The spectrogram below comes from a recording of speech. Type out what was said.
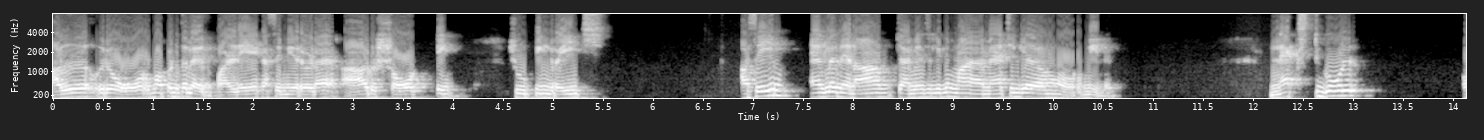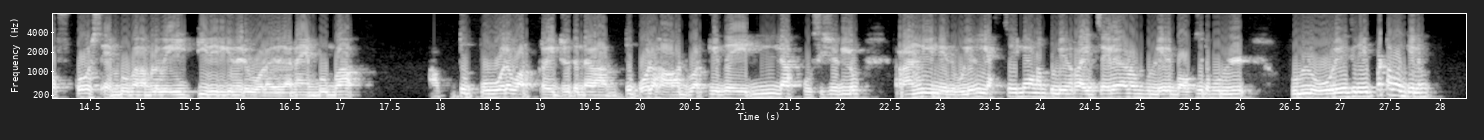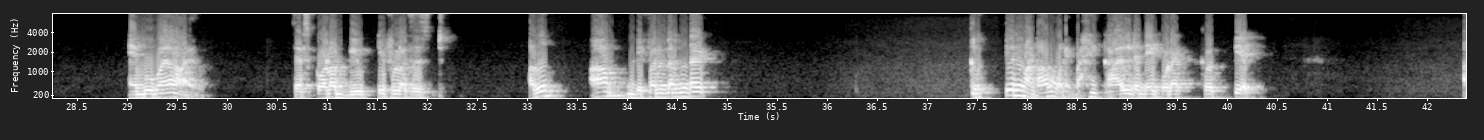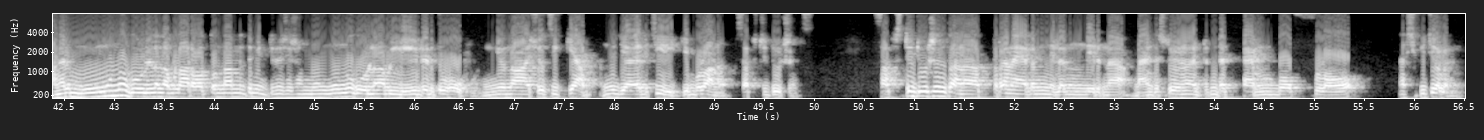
അത് ഒരു ഓർമ്മപ്പെടുത്തലായിരുന്നു. പഴയ കസമീറോയുടെ ആ ഒരു ഷോട്ടിങ് ഷൂട്ടിംഗ് റേഞ്ച് ആ സെയിം ആംഗിൾ തന്നെയാണ്. ആ ചാമ്പ്യൻസ് ലീഗ് മാച്ചിങ് ഓർമ്മയില്ല. Next goal of course Mbeumo നമ്മൾ വെയിറ്റ് ചെയ്തിരിക്കുന്ന ഒരു ഗോളായത് കാരണം എംബൂമ അതുപോലെ വർക്ക് റേറ്റ് എടുത്തിട്ടുണ്ടാവും അതുപോലെ ഹാർഡ് വർക്ക് ചെയ്ത് എല്ലാ പൊസിഷനിലും റൺ ചെയ്യുന്നത് പുള്ളിയുടെ ലെഫ്റ്റ് സൈഡിലാണ് പുള്ളിയുടെ റൈറ്റ് സൈഡിലാണ് പുള്ളിയുടെ ബോക്സിൽ ഫുൾ ഫുൾ ഓഡിയൻസിൽ ചെയ്യപ്പെട്ട നോക്കിയാലും എംബൂബയാണായത് ചെസ്കോടെ ബ്യൂട്ടിഫുൾ അസിസ്റ്റ് അത് ആ ഡിഫൻഡറിന്റെ കൃത്യം നടാന്ന് പറയും. കാലിന്റെ കൂടെ കൃത്യം. അങ്ങനെ മൂന്ന് ഗോളിന് നമ്മൾ അറുപത്തൊന്നാമത്തെ മിനിറ്റിന് ശേഷം മൂന്ന് ഗോളിന് നമ്മൾ ലീഡ് എടുത്ത് പോകും. ഇനി ഒന്ന് ആശ്വസിക്കാം. എന്ന് വിചാരിച്ചിരിക്കുമ്പോഴാണ് സബ്സ്റ്റിറ്റ്യൂഷൻസ് സബ്സ്റ്റിറ്റ്യൂഷൻസ് ആണ് അത്ര നേരം നിലനിന്നിരുന്ന മാഞ്ചസ്റ്റർ യുണൈറ്റഡിന്റെ ടെമ്പോ ഫ്ലോ നശിപ്പിച്ചു കളഞ്ഞു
